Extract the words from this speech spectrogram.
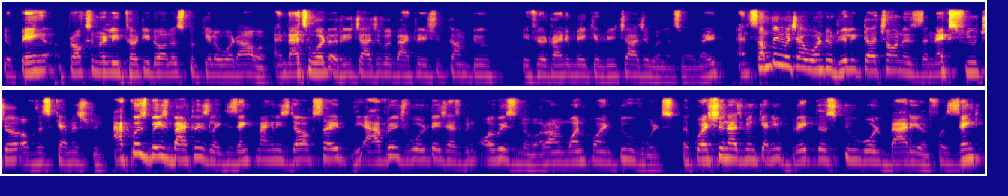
you're paying approximately $30 per kilowatt hour. And that's what a rechargeable battery should come to if you're trying to make it rechargeable as well, right? And something which I want to really touch on is the next future of this chemistry. Aqueous based batteries like zinc manganese dioxide, the average voltage has been always low, around 1.2 volts. The question has been can you break this 2 volt barrier for zinc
